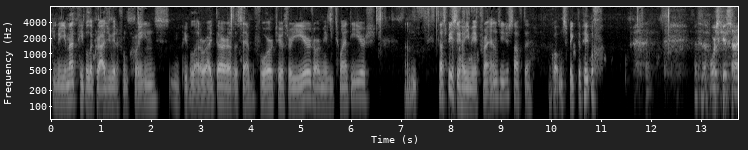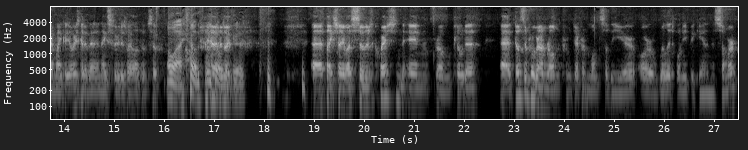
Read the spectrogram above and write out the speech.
you know, you met people that graduated from Queens, people that are out there, as I said before, two or three years, or maybe twenty years, and that's basically how you make friends. You just have to go up and speak to people. Worst case scenario, Michael, you always get a bit of nice food as well at them. So oh, I know the food always good. uh, thanks very much. So there's a question in from Clodagh. Uh, does the program run from different months of the year, or will it only begin in the summer?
